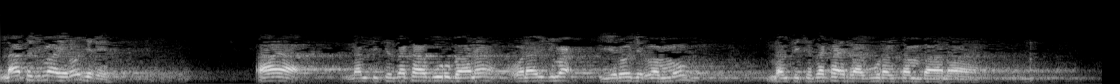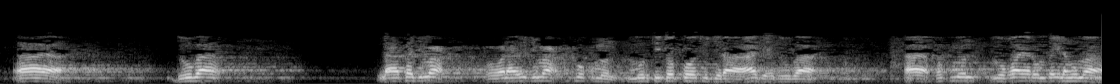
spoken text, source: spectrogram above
laa tajmaa yeroo jedhe aya namticha zakaa guuru baana walaa yujma yeroo jedhu ammoo namticha zakaa irraa guuran kan baana aya duuba tajma walaa yujma hukmun murtii tokkootu jira jee duuba hukmun mugaayarun baynahumaa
